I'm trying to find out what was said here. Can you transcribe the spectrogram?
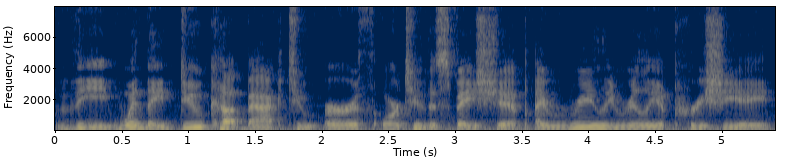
the when they do cut back to Earth or to the spaceship, I really really appreciate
